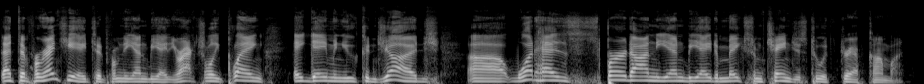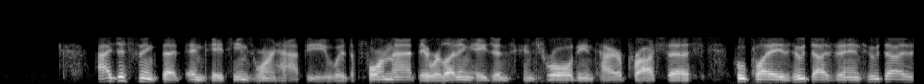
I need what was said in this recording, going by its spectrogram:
that differentiates it from the NBA. You're actually playing a game and you can judge. Uh, what has spurred on the NBA to make some changes to its draft combine? I just think that NBA teams weren't happy with the format. They were letting agents control the entire process who plays, who doesn't, who does,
